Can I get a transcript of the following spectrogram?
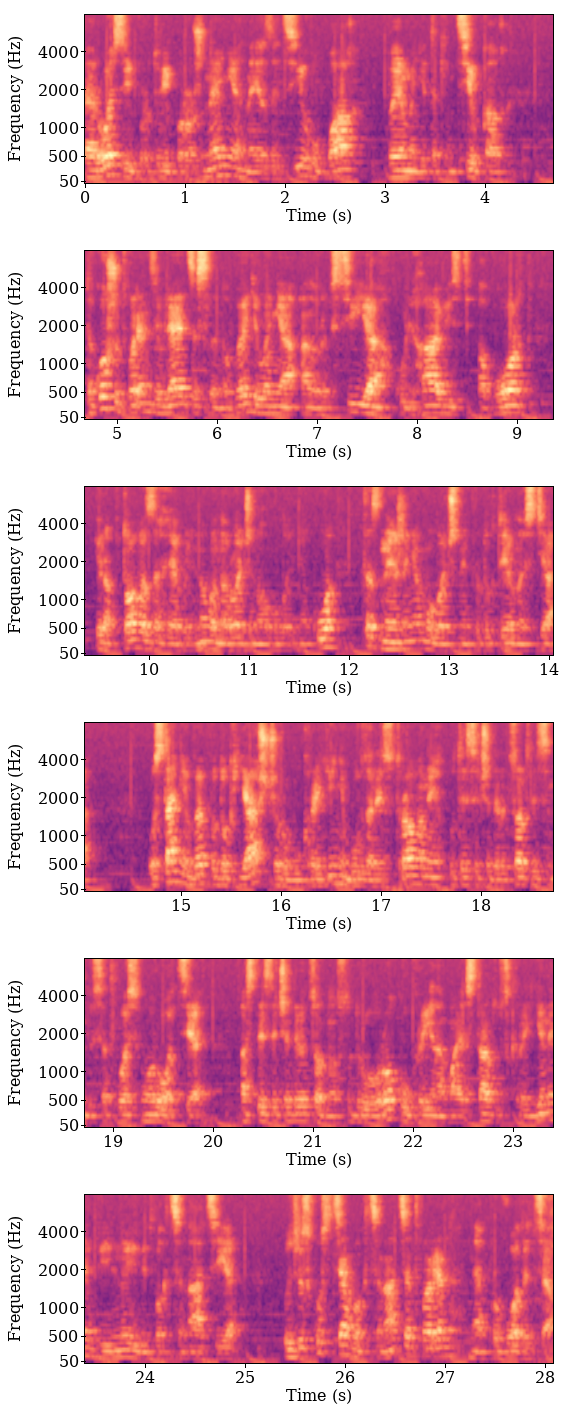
ерозії в ротовій порожнині, на язиці, губах, вимені та кінцівках. Також у тварин з'являється слиновиділення, анорексія, кульгавість, аборт і раптова загибель новонародженого молодняку та зниження молочної продуктивності. Останній випадок ящуру в Україні був зареєстрований у 1988 році, а з 1992 року Україна має статус країни вільної від вакцинації. У зв'язку з цим вакцинація тварин не проводиться.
